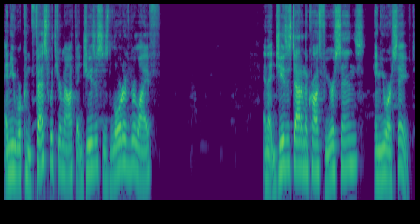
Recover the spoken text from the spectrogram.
and you will confess with your mouth that Jesus is Lord of your life and that Jesus died on the cross for your sins and you are saved.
